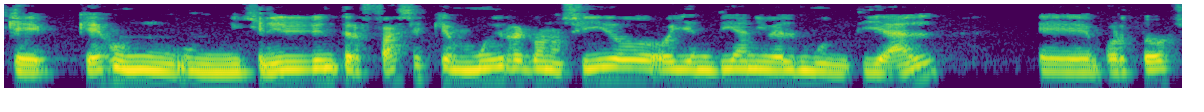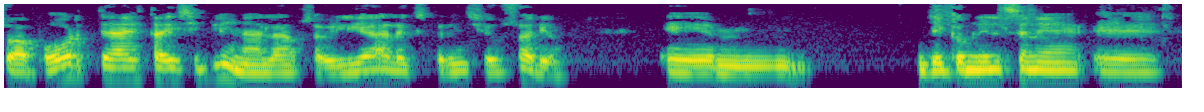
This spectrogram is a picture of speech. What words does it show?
que, es un, ingeniero de interfaces que es muy reconocido hoy en día a nivel mundial eh, por todo su aporte a esta disciplina, la usabilidad, la experiencia de usuario. Em, Jacob Nielsen es,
